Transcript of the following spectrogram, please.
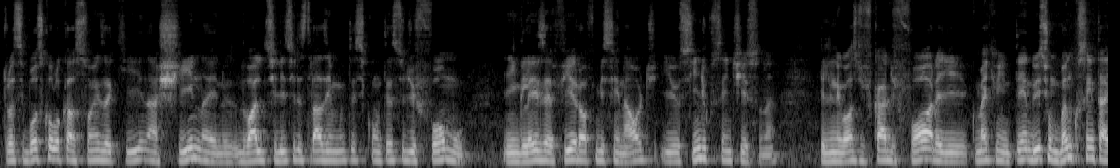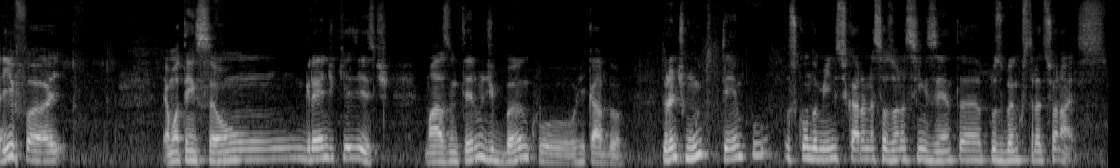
trouxe boas colocações aqui na China e no Vale do Silício, eles trazem muito esse contexto de FOMO, em inglês é Fear of Missing Out, e o síndico sente isso, né? Aquele negócio de ficar de fora e como é que eu entendo isso? Um banco sem tarifa é uma tensão grande que existe. Mas em termos de banco, Ricardo, durante muito tempo os condomínios ficaram nessa zona cinzenta para os bancos tradicionais.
